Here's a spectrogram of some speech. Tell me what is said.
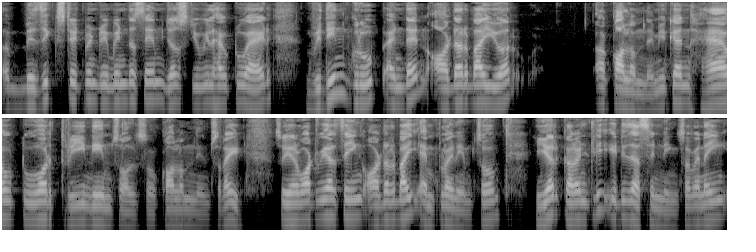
uh, basic statement remain the same. Just you will have to add within group and then order by your a column name. You can have two or three names also, column names, right? So here what we are saying order by employee name. So here currently it is ascending. So when I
